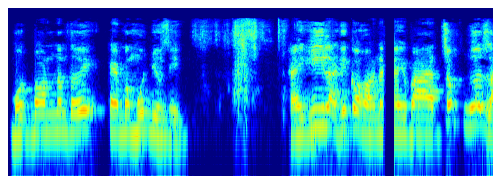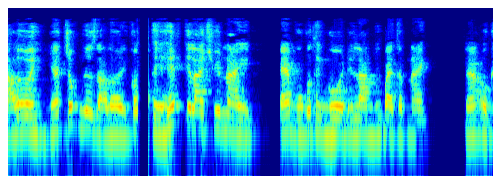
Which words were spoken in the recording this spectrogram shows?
Một bon năm tới em mong muốn điều gì? Hãy ghi lại cái câu hỏi này và chốc nữa trả lời nhé chốc nữa trả lời. Có thể hết cái livestream này em cũng có thể ngồi để làm những bài tập này nhá, ok.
